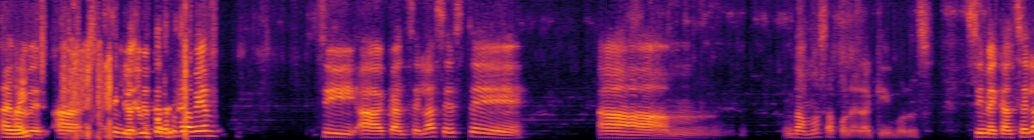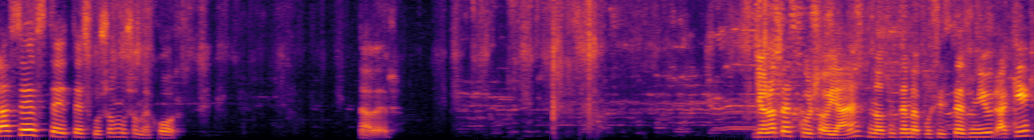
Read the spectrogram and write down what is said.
A Eileen? ver, ah, sí, yo, yo te escucho bien. Si ah, cancelas este, am, vamos a poner aquí. Si me cancelas este, te escucho mucho mejor. A ver. Yo no te escucho ya, ¿eh? No te me pusiste mute aquí.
